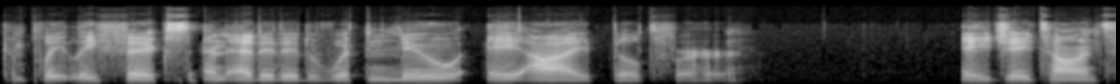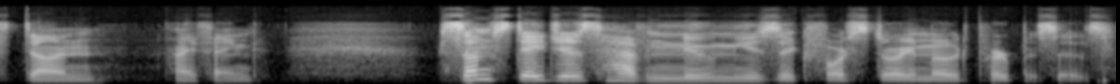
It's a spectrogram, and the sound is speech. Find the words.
completely fixed and edited with new AI built for her. AJ Taunt done, I think. Some stages have new music for story mode purposes.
